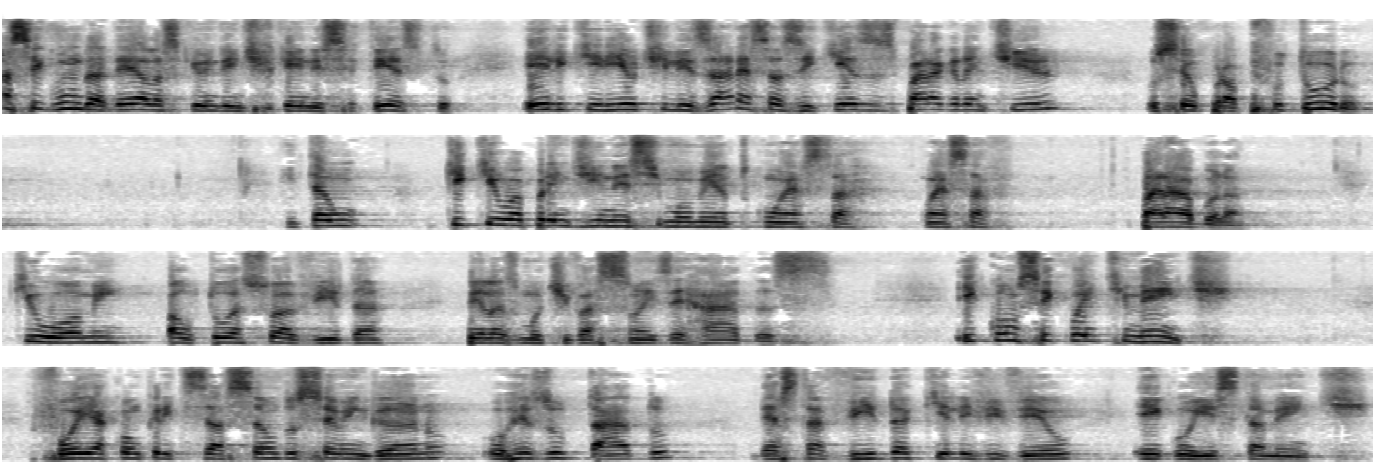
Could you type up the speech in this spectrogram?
A segunda delas, que eu identifiquei nesse texto, ele queria utilizar essas riquezas para garantir o seu próprio futuro. Então, o que, que eu aprendi nesse momento com essa, com essa parábola? Que o homem pautou a sua vida pelas motivações erradas. E, consequentemente, foi a concretização do seu engano, o resultado desta vida que ele viveu egoístamente.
